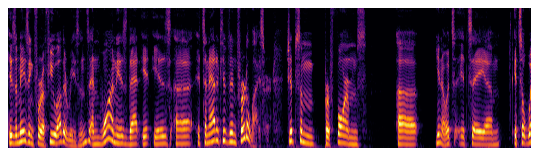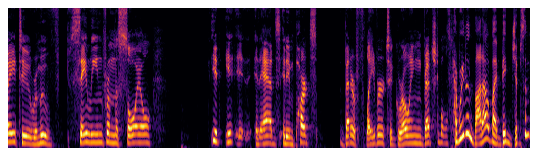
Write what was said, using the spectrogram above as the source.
is amazing for a few other reasons, and one is that it is uh, it's an additive in fertilizer. Gypsum performs uh, you know, it's it's a um, it's a way to remove saline from the soil. It it it, it adds it imparts better flavor to growing vegetables. Have we been bought out by Big Gypsum?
